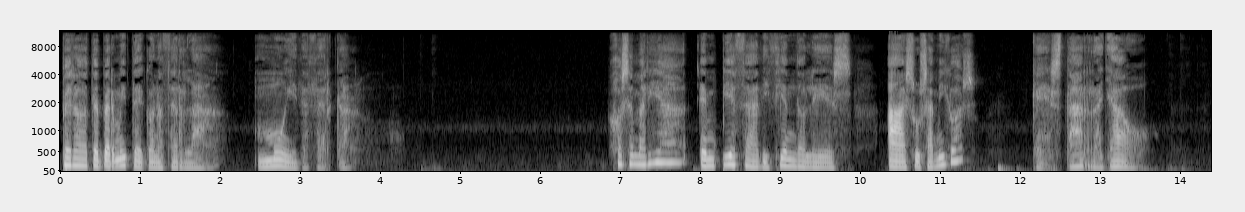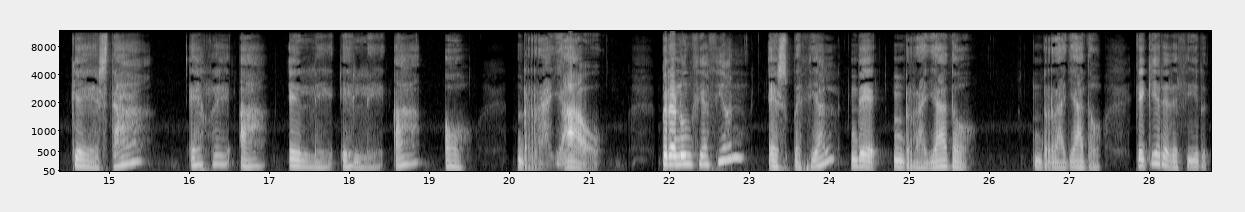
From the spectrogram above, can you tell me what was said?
pero te permite conocerla muy de cerca. José María empieza diciéndoles a sus amigos que está rayado, que está R-A-L-L-A-O, rayao. Pronunciación especial de rayado, rayado, que quiere decir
